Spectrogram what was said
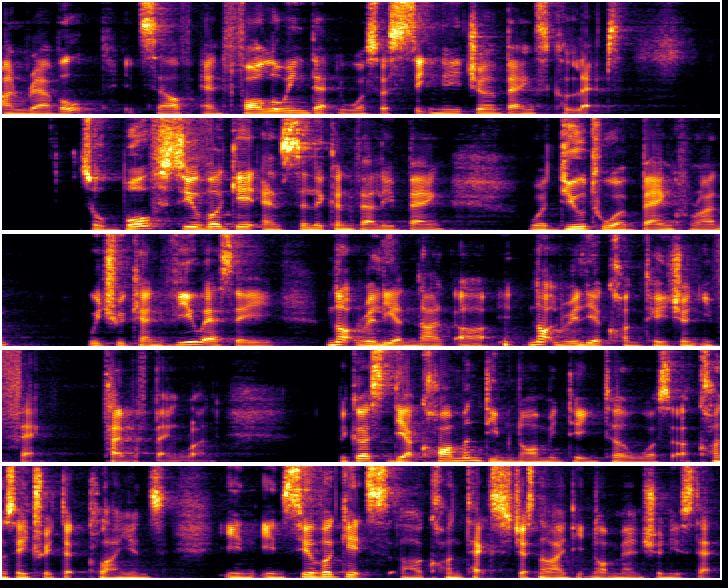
unravel itself, and following that, it was a Signature Bank's collapse. So both Silvergate and Silicon Valley Bank were due to a bank run, which we can view as a not really a not, uh, not really a contagion effect type of bank run because their common denominator was uh, concentrated clients. In in Silvergate's uh, context, just now I did not mention is that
